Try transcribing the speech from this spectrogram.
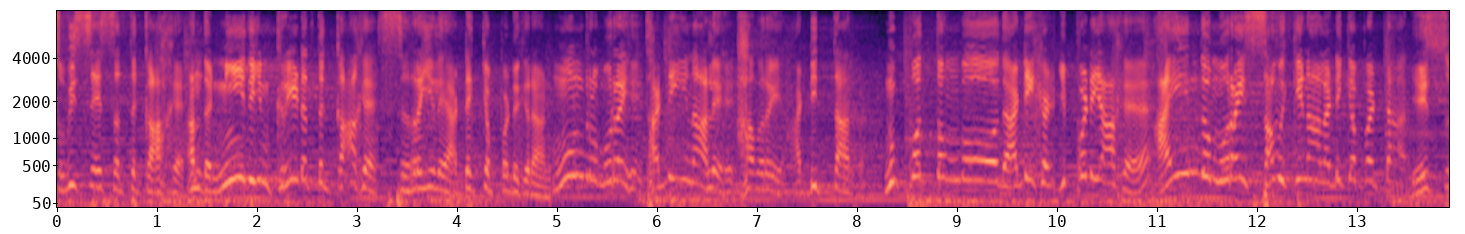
சுவிசேஷத்துக்காக அந்த நீதியின் கிரீடத்துக்காக சிறையிலே அடைக்கப்படுகிறான். மூன்று முறை தடியினாலே அவரை அடித்தார்கள். முப்பத்தொன்பது அடிகள் இப்படியாக ஐந்து முறை சவுக்கினால் அடிக்கப்பட்டார். இயேசு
